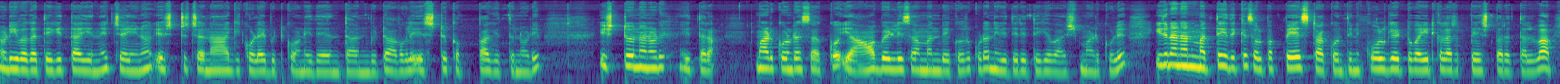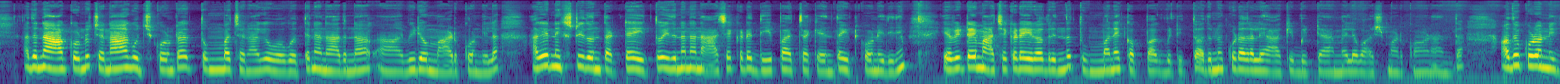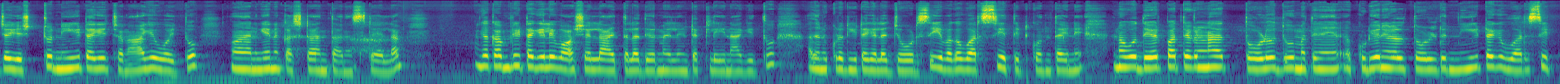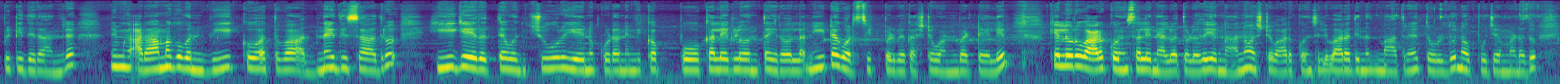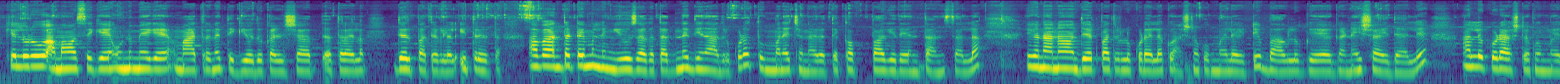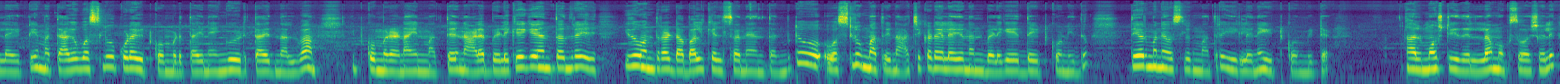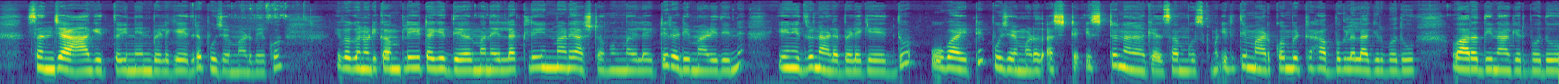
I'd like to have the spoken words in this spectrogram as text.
ನೋಡಿ ಇವಾಗ ತೆಗಿತಾ ಇದ್ದೀನಿ ಚೈನು ಎಷ್ಟು ಚೆನ್ನಾಗಿ ಕೊಳೆ ಬಿಟ್ಕೊಂಡಿದೆ ಅಂತ ಅಂದ್ಬಿಟ್ಟು ಆವಾಗಲೇ ಎಷ್ಟು ಕಪ್ಪಾಗಿತ್ತು ನೋಡಿ. ಇಷ್ಟನ್ನು ನೋಡಿ, ಈ ಥರ. ಮಾಡಿಕೊಂಡ್ರೆ ಸಾಕು. ಯಾವ ಬೆಳ್ಳಿ ಸಾಮಾನು ಬೇಕಾದರೂ ಕೂಡ ನೀವು ಇದೇ ರೀತಿಗೆ ವಾಶ್ ಮಾಡ್ಕೊಳ್ಳಿ. ಇದನ್ನು ನಾನು ಮತ್ತೆ ಇದಕ್ಕೆ ಸ್ವಲ್ಪ ಪೇಸ್ಟ್ ಹಾಕ್ಕೊತೀನಿ ಕೋಲ್ಗೇಟ್ ವೈಟ್ ಕಲರ್ ಪೇಸ್ಟ್ ಬರುತ್ತಲ್ವಾ? ಅದನ್ನು ಹಾಕ್ಕೊಂಡು ಚೆನ್ನಾಗಿ ಉಜ್ಕೊಂಡ್ರೆ ತುಂಬ ಚೆನ್ನಾಗಿ ಹೋಗುತ್ತೆ. ನಾನು ಅದನ್ನು ವಿಡಿಯೋ ಮಾಡ್ಕೊಂಡಿಲ್ಲ. ಹಾಗೆ ನೆಕ್ಸ್ಟ್ ಇದೊಂದು ತಟ್ಟೆ ಇತ್ತು. ಇದನ್ನು ನಾನು ಆಚೆ ಕಡೆ ದೀಪ ಹಚ್ಚೋಕ್ಕೆ ಅಂತ ಇಟ್ಕೊಂಡಿದ್ದೀನಿ. ಎವ್ರಿ ಟೈಮ್ ಆಚೆ ಕಡೆ ಇರೋದ್ರಿಂದ ತುಂಬಾ ಕಪ್ಪಾಗಿಬಿಟ್ಟಿತ್ತು. ಅದನ್ನು ಕೂಡ ಅದರಲ್ಲಿ ಹಾಕಿಬಿಟ್ಟೆ. ಆಮೇಲೆ ವಾಶ್ ಮಾಡ್ಕೋಣ ಅಂತ. ಅದು ಕೂಡ ನಿಜ ಎಷ್ಟು ನೀಟಾಗಿ ಚೆನ್ನಾಗಿ ಹೋಯ್ತು. ನನಗೇನು ಕಷ್ಟ ಅಂತ ಅನ್ನಿಸ್ತೇ ಇಲ್ಲ. ಈಗ ಕಂಪ್ಲೀಟಾಗಿ ಇಲ್ಲಿ ವಾಶ್ ಎಲ್ಲ ಆಯ್ತಲ್ಲ, ದೇವ್ರ ಮೇಲೆ ನೀಟಾಗಿ ಕ್ಲೀನ್ ಆಗಿತ್ತು. ಅದನ್ನು ಕೂಡ ನೀಟಾಗೆಲ್ಲ ಜೋಡಿಸಿ ಇವಾಗ ಒರೆಸಿ ಎತ್ತಿಟ್ಕೊತಾಯಿನಿ ನಾವು ದೇವ್ರ ಪಾತ್ರೆಗಳನ್ನ ತೊಳೆದು ಮತ್ತು ಕುಡಿಯೋ ನೀರಲ್ಲಿ ತೊಳೆದು ನೀಟಾಗಿ ಒರೆಸಿ ಇಟ್ಬಿಟ್ಟಿದ್ದೀರಾ ಅಂದರೆ ನಿಮ್ಗೆ ಆರಾಮಾಗಿ ಒಂದು ವೀಕು ಅಥವಾ ಹದಿನೈದು ದಿವಸ ಆದರೂ ಹೀಗೆ ಇರುತ್ತೆ, ಒಂಚೂರು ಏನು ಕೂಡ ನಿಮಗೆ ಕಪ್ಪು, ಕಲೆಗಳು ಅಂತ ಇರೋಲ್ಲ. ನೀಟಾಗಿ ಒರೆಸಿಟ್ಬಿಡ್ಬೇಕು ಅಷ್ಟೇ ಒಂದು ಬಟ್ಟೆಯಲ್ಲಿ. ಕೆಲವರು ವಾರಕ್ಕೆ ಒಂದ್ಸಲಿನೇ ಅಲ್ವಾ ತೊಳೆಯೋದು ಈಗ ನಾನು ಅಷ್ಟೇ ವಾರಕ್ಕೆ ಒಂದ್ಸಲಿ ವಾರ ದಿನದ ಮಾತ್ರ ತೊಳೆದು ನಾವು ಪೂಜೆ ಮಾಡೋದು. ಕೆಲವರು ಅಮಾವಾಸ್ಯೆಗೆ, ಹುಣ್ಣಿಮೆಗೆ ಮಾತ್ರನೇ ತೆಗೆಯೋದು ಕಳಶ ಥರ ಎಲ್ಲ ದೇವ್ರ ಪಾತ್ರೆಗಳೆಲ್ಲ ಈ ಥರ ಇರುತ್ತೆ. ಅವ ಅಂಥ ಟೈಮಲ್ಲಿ ನಿಮ್ಗೆ ಯೂಸ್ ಆಗುತ್ತೆ. ಹದಿನೈದು ದಿನ ಆದರೂ ಕೂಡ ತುಂಬಾ ಚೆನ್ನಾಗಿರುತ್ತೆ. ಕಪ್ಪಾಗಿದೆ ಅಂತ ಅನಿಸಲ್ಲ. ಈಗ ನಾನು ದೇವ್ರ ಪಾತ್ರೆಗಳು ಕೂಡ ಎಲ್ಲ ಅರ್ಶಿನ ಕುಂಕುಮ ಎಲ್ಲ ಇಟ್ಟು ಬಾಗಿಲಿಗೆ ಗಣೇಶ ಇದೆ ಅಲ್ಲಿ. ಅಲ್ಲೂ ಕೂಡ ಅರ್ಶಿನ ಕುಂಕುಮ ಎಲ್ಲ ಇಟ್ಟು ಮತ್ತು ಹಾಗೆ ಹೊಸ್ಲು ಕೂಡ ಇಟ್ಕೊಂಡ್ಬಿಡ್ತಾ ಇನ್ನು ಹೆಂಗೂ ಇಡ್ತಾ ಇದ್ನಲ್ವಾ? ಇಟ್ಕೊಂಬಿಡೋಣ ಇನ್ನು ಮತ್ತೆ ನಾಳೆ ಬೆಳಗ್ಗೆಗೆ ಅಂತಂದರೆ ಇದು ಒಂಥರ ಡಬಲ್ ಕೆಲಸನೇ ಅಂತ ಅಂದ್ಬಿಟ್ಟು ಹೊಸ್ಲಿಗೆ ಮಾತ್ರ ಇನ್ನು ಆಚೆ ಕಡೆ ಎಲ್ಲ ನಾನು ಬೆಳಗ್ಗೆ ಎದ್ದೆ ಇಟ್ಕೊಂಡಿದ್ದು. ದೇವ್ರ ಮನೆ ಹೊಸ್ಲಿಗೆ ಮಾತ್ರ ಈಗಲೇ ಇಟ್ಕೊಂಡ್ಬಿಟ್ಟೆ. ಆಲ್ಮೋಸ್ಟ್ ಇದೆಲ್ಲ ಮುಗಿಸೋ ಅಷ್ಟರಲ್ಲಿ ಸಂಜೆ ಆಗಿತ್ತು, ಇನ್ನೇನು ಬೆಳಿಗ್ಗೆ ಇದ್ದರೆ ಪೂಜೆ ಮಾಡಬೇಕು. ಇವಾಗ ನೋಡಿ, ಕಂಪ್ಲೀಟಾಗಿ ದೇವ್ರ ಮನೆ ಎಲ್ಲ ಕ್ಲೀನ್ ಮಾಡಿ ಅಷ್ಟಕುಂಕುಮ ಎಲ್ಲ ಇಟ್ಟು ರೆಡಿ ಮಾಡಿದ್ದೀನಿ. ಏನಿದ್ರು ನಾಳೆ ಬೆಳಗ್ಗೆ ಎದ್ದು ಹೂವು ಇಟ್ಟು ಪೂಜೆ ಮಾಡೋದು ಅಷ್ಟೇ. ಇಷ್ಟು ನಾನು ಕೆಲಸ ಮುಗಿಸ್ಕೊಂಡು ಈ ರೀತಿ ಮಾಡ್ಕೊಂಡ್ಬಿಟ್ರೆ ಹಬ್ಬಗಳಲ್ಲಾಗಿರ್ಬೋದು ವಾರದ ದಿನ ಆಗಿರ್ಬೋದು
